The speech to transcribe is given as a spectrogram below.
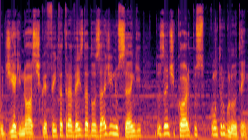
O diagnóstico é feito através da dosagem no sangue dos anticorpos contra o glúten.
